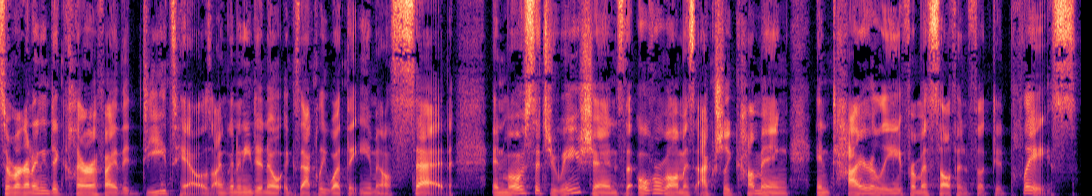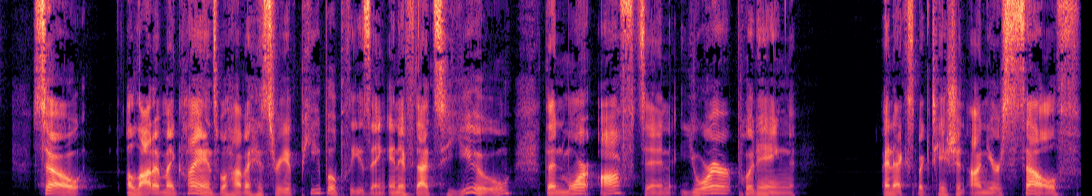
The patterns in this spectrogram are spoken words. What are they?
So we're going to need to clarify the details. I'm going to need to know exactly what the email said. In most situations, the overwhelm is actually coming entirely from a self-inflicted place. So a lot of my clients will have a history of people pleasing. And if that's you, then more often you're putting an expectation on yourself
